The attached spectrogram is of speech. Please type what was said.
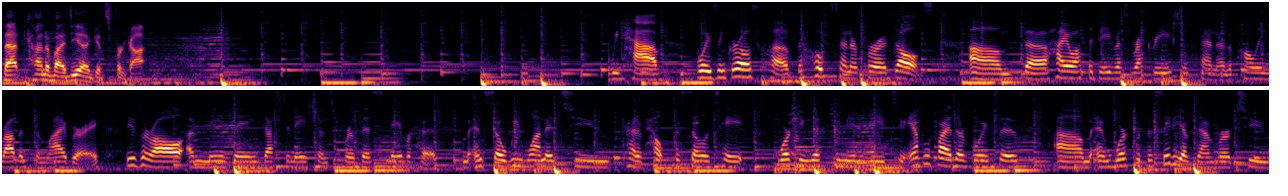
that kind of idea gets forgotten. We have Boys and Girls Club, the Hope Center for Adults, um, the Hiawatha Davis Recreation Center, the Pauline Robinson Library. These are all amazing destinations for this neighborhood. And so we wanted to kind of help facilitate working with community to amplify their voices um, and work with the city of Denver to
